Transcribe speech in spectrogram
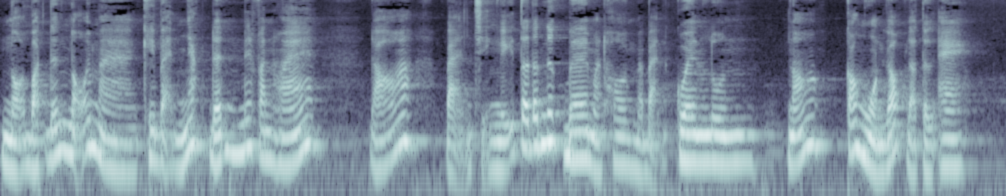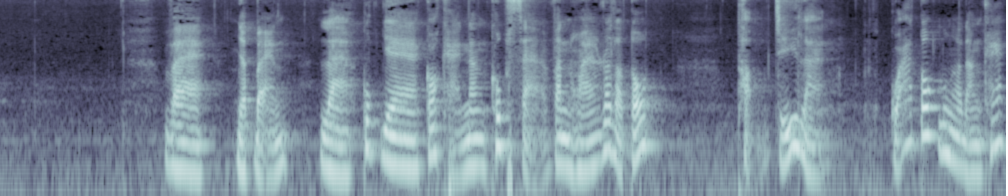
Nổi bật đến nỗi mà khi bạn nhắc đến nét văn hóa đó bạn chỉ nghĩ tới đất nước B mà thôi mà bạn quên luôn nó có nguồn gốc là từ A. Và Nhật Bản là quốc gia có khả năng khúc xạ văn hóa rất là tốt. Thậm chí là quá tốt luôn là đằng khác.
